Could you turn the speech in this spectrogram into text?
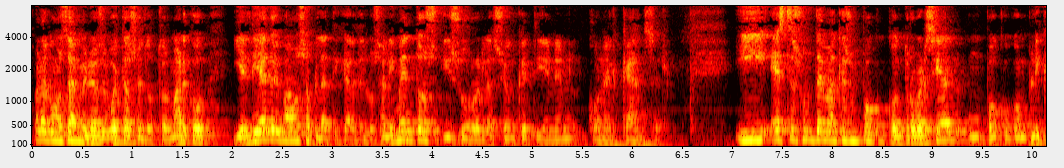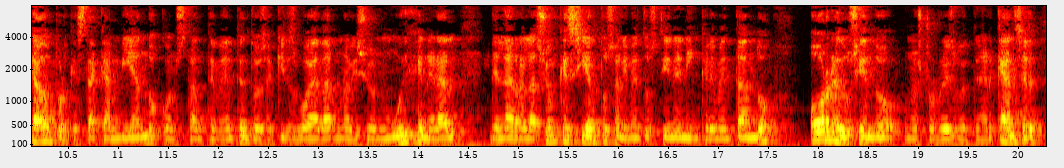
Hola, ¿cómo están? Bienvenidos de vuelta, soy el doctor Marco y el día de hoy vamos a platicar de los alimentos y su relación que tienen con el cáncer. Y este es un tema que es un poco controversial, un poco complicado porque está cambiando constantemente, entonces aquí les voy a dar una visión muy general de la relación que ciertos alimentos tienen incrementando o reduciendo nuestro riesgo de tener cáncer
